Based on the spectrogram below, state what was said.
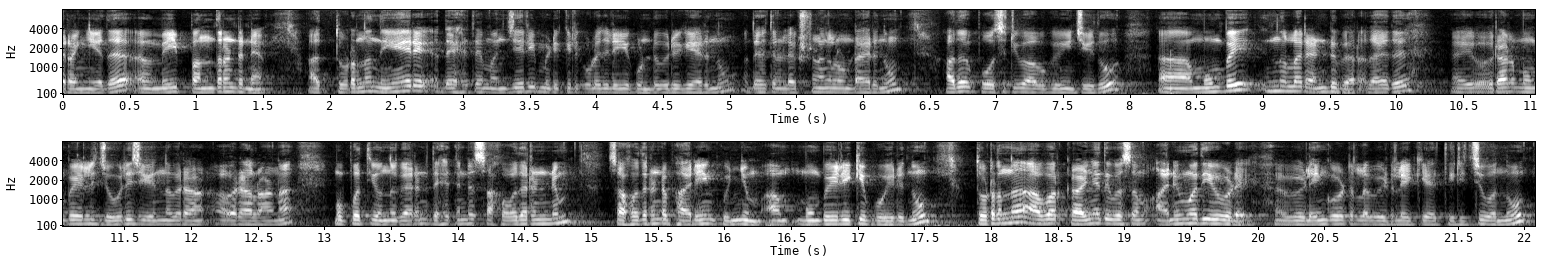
ഇറങ്ങിയത്. മെയ് പന്ത്രണ്ടിന് തുടർന്ന് നേരെ അദ്ദേഹത്തെ മഞ്ചേരി മെഡിക്കൽ കോളേജിലേക്ക് കൊണ്ടുവരികയായിരുന്നു. അദ്ദേഹത്തിന് ലക്ഷണങ്ങൾ ഉണ്ടായിരുന്നു അത് പോസിറ്റീവ് ആവുകയും ചെയ്തു മുംബൈ എന്നുള്ള രണ്ട് പേർ അതായത് ഒരാൾ മുംബൈയിൽ ജോലി ചെയ്യുന്ന ഒരാളാണ് മുപ്പത്തിയൊന്നുകാരൻ അദ്ദേഹത്തിന്റെ സഹോദരനും സഹോദരന്റെ ഭാര്യയും കുഞ്ഞും ആ മുംബൈയിലേക്ക് പോയിരുന്നു. തുടർന്ന് അവർ കഴിഞ്ഞ ദിവസം അനുമതിയോടെ വെളിയങ്കോട്ടുള്ള വീട്ടിലേക്ക് തിരിച്ചു വന്നു.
